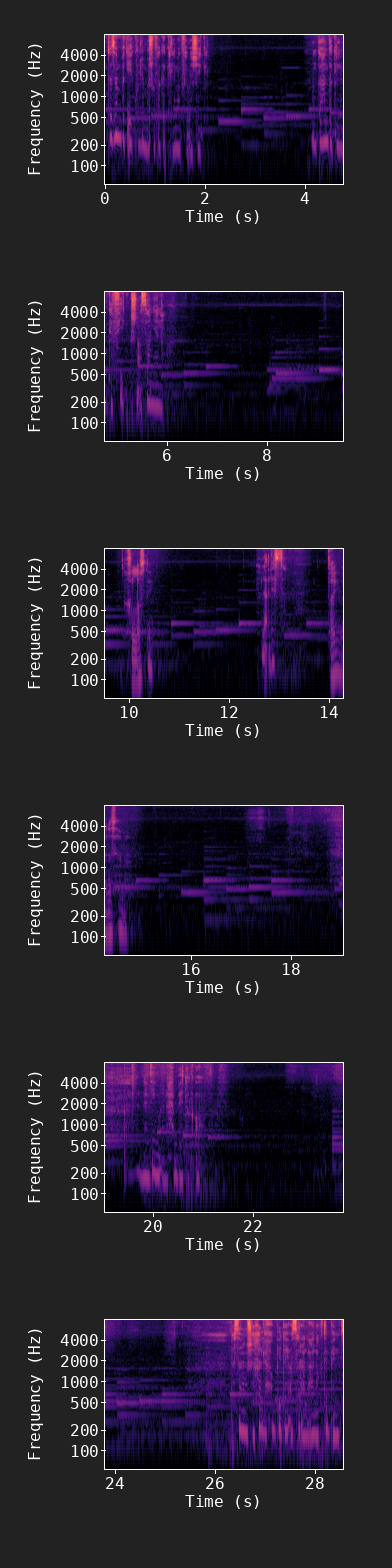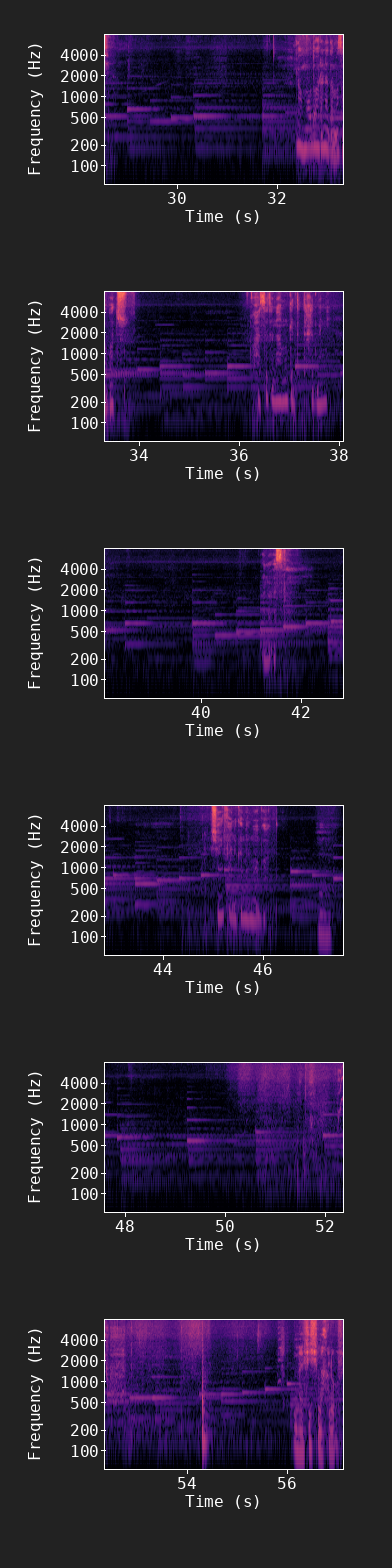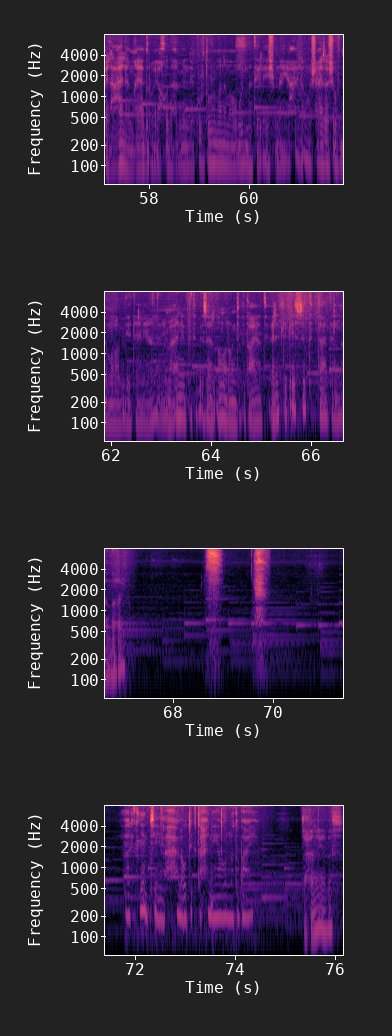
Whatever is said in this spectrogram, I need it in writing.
أنت ذنبك إيه كل ما أشوفك أكلمك في مشاكل؟ ما انت عندك اللي مكفيك مش ناقصاني أنا. خلصتي؟ لا لسه. طيب أنا سامع. نديم أنا حبيتك آه. بس أنا مش هخلي حبي ده يأثر على علاقتي ببنتي لو موضوع رنا ده ما ظبطش. وحسيت إنها ممكن تتاخد مني. أنا آسفة. مش هينفع نكمل مع بعض. ما فيش مخلوق في العالم هيجرؤ ياخدها منك وطول ما أنا موجود ما تقلقيش من أي حاجة ومش عايز أشوف دموعك دي تاني يعني مع إنك بتبقي زي القمر وأنت بتعيطي. قالت لك إيه الست بتاعت الضرايب؟ قالت لي أنتي حلاوتك طحينية ولا طبيعية. طحنيه بس؟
